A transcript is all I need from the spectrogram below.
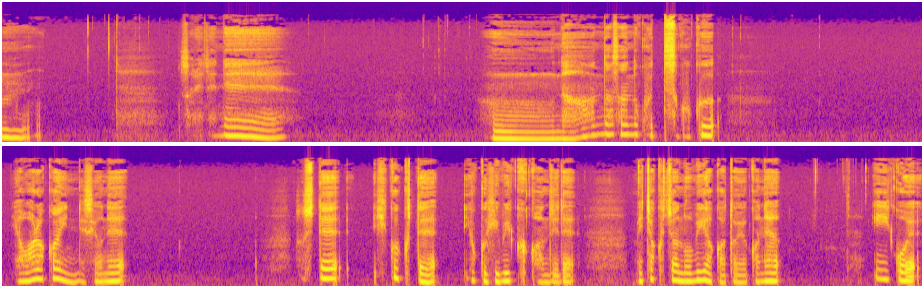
うん。それでね、うーん、なんださんの声ってすごく柔らかいんですよね。そして低くてよく響く感じで、めちゃくちゃ伸びやかというかね、いい声、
